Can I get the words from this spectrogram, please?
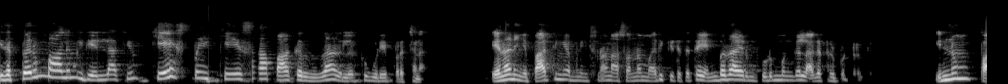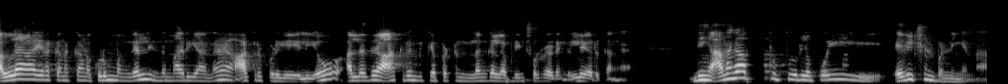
இத பெரும்பாலும் இது எல்லாத்தையும் கேஸ் பை கேஸா பாக்குறது தான் அதுல இருக்கக்கூடிய பிரச்சனை. ஏன்னா நீங்க பாத்தீங்க அப்படின்னு சொன்னா நான் சொன்ன மாதிரி கிட்டத்தட்ட எண்பதாயிரம் குடும்பங்கள் அகற்றப்பட்டிருக்கு. இன்னும் பல்லாயிரக்கணக்கான குடும்பங்கள் இந்த மாதிரியான ஆற்றுப்படுகையிலயோ அல்லது ஆக்கிரமிக்கப்பட்ட நிலங்கள் அப்படின்னு சொல்ற இடங்கள்லயோ இருக்காங்க. நீங்க அனகாபுத்தூர்ல போய் எவிக்ஷன் பண்ணீங்கன்னா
